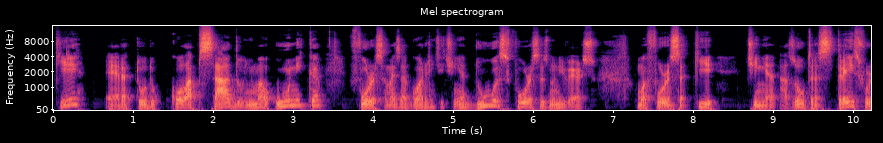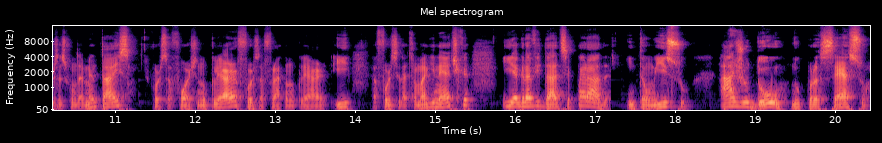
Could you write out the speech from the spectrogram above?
que era todo colapsado em uma única força, mas agora a gente tinha duas forças no universo. Uma força que tinha as outras três forças fundamentais, força forte nuclear, força fraca nuclear e a força eletromagnética, e a gravidade separada. Então isso ajudou no processo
